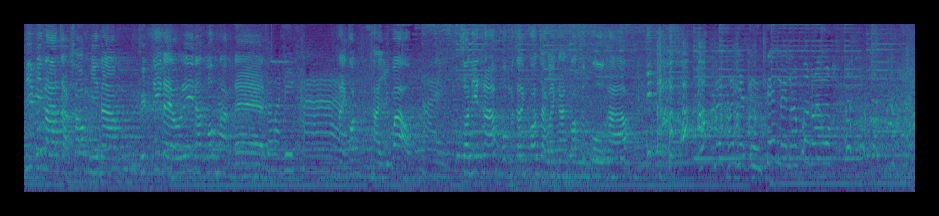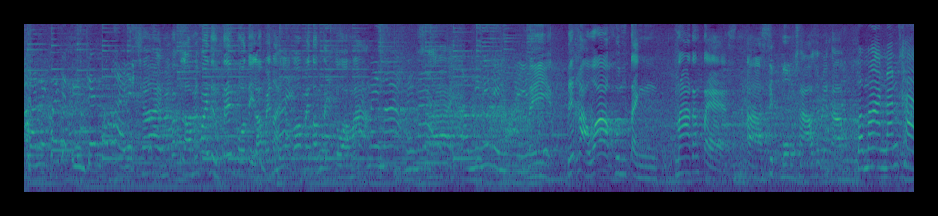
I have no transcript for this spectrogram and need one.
พี่มีนาจากช่องมีนา50 Diary นักลบต่างแดน สวัสดีค่ะ ถ่ายก๊อตถ่ายอยู่เปล่าใช่ สวัสดีครับ ผมอาจารย์ก๊อตจากรายการก๊อตสุโกครับ ไม่ค่อยจะตื่นเต้นเลยแล้วพวกเรา มันไม่ค่อยจะตื่นเต้นเท่าไหร่ใช่มันก็เราไม่ค่อยตื่นเต้นปกติเราไปไหนเราก็ไม่ต้องแต่งตัวมาก ไม่มากไม่มากใช่ เอานิดนิดหน่อยหน่อยนี่ได้ข่าวว่าคุณแต่งหน้าตั้งแต่อ่า10โมงเช้าใช่ไหมครับ ประมาณนั้นค่ะ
